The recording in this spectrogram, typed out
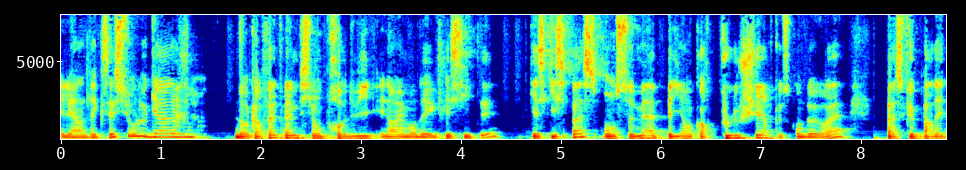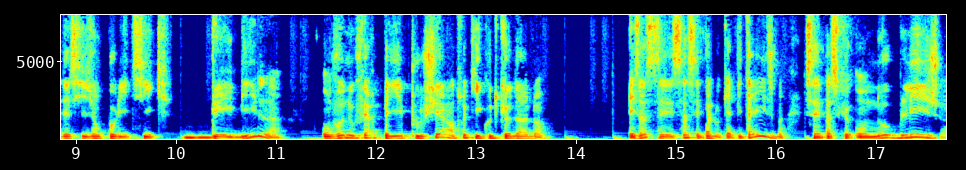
elle est indexée sur le gaz. Donc en fait, même si on produit énormément d'électricité, qu'est-ce qui se passe? On se met à payer encore plus cher que ce qu'on devrait, parce que par des décisions politiques débiles, on veut nous faire payer plus cher un truc qui coûte que dalle. Et ça, c'est ça, c'est pas le capitalisme. C'est parce qu'on oblige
